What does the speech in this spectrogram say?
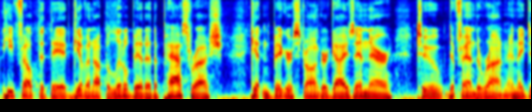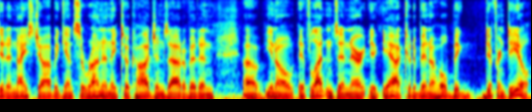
he felt that they had given up a little bit of the pass rush, getting bigger, stronger guys in there to defend the run. And they did a nice job against the run, and they took Hodgins out of it. And, uh, you know, if Luton's in there, it, yeah, it could have been a whole big different deal.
